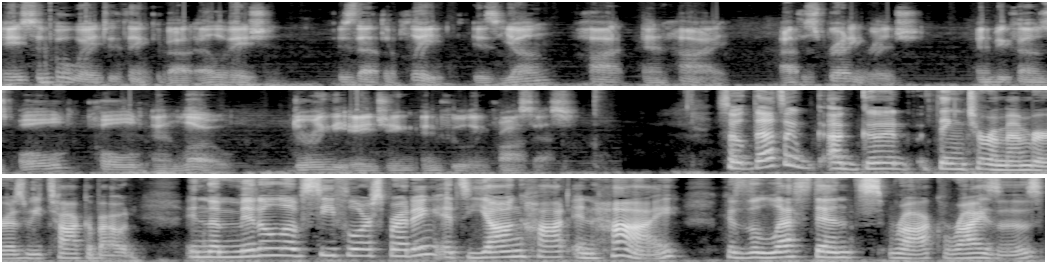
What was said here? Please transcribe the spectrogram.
A simple way to think about elevation is that the plate is young, hot, and high at the spreading ridge and becomes old, cold, and low during the aging and cooling process. So that's a, a good thing to remember as we talk about. In the middle of seafloor spreading, it's young, hot, and high because the less dense rock rises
